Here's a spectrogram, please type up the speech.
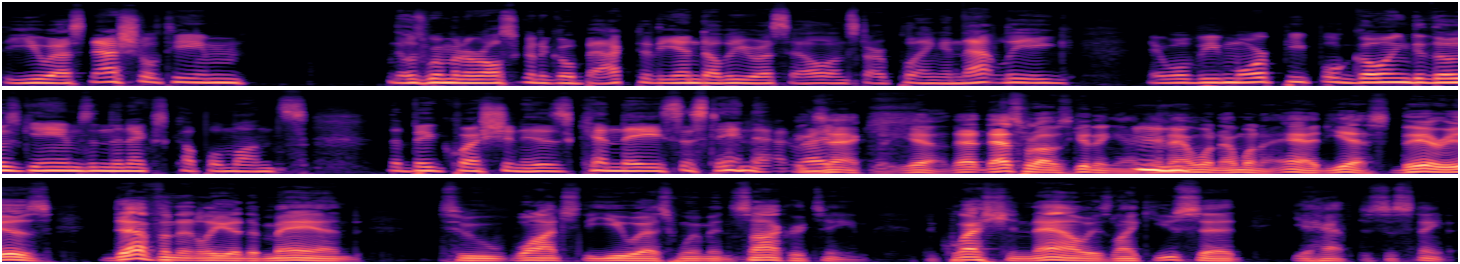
the U.S. national team. Those women are also going to go back to the NWSL and start playing in that league. There will be more people going to those games in the next couple months. The big question is, can they sustain that? Right? Exactly. Yeah, that, that's what I was getting at, mm-hmm. and I mm-hmm. want I want to add, yes, there is definitely a demand to watch the U.S. women's soccer team. The question now is, like you said, you have to sustain it.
